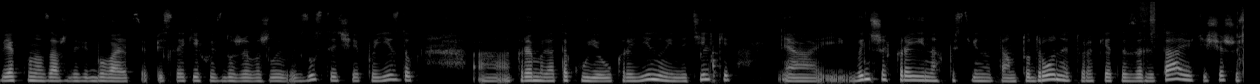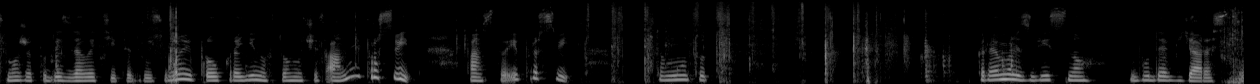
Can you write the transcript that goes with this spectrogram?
як воно завжди відбувається після якихось дуже важливих зустрічей, поїздок. Кремль атакує Україну і не тільки. І в інших країнах постійно там то дрони, то ракети залітають, і ще щось може кудись залетіти, друзі. Ну і про Україну в тому числі. А, ну і про світ, панство, і про світ. Тому тут Кремль, звісно, буде в ярості.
